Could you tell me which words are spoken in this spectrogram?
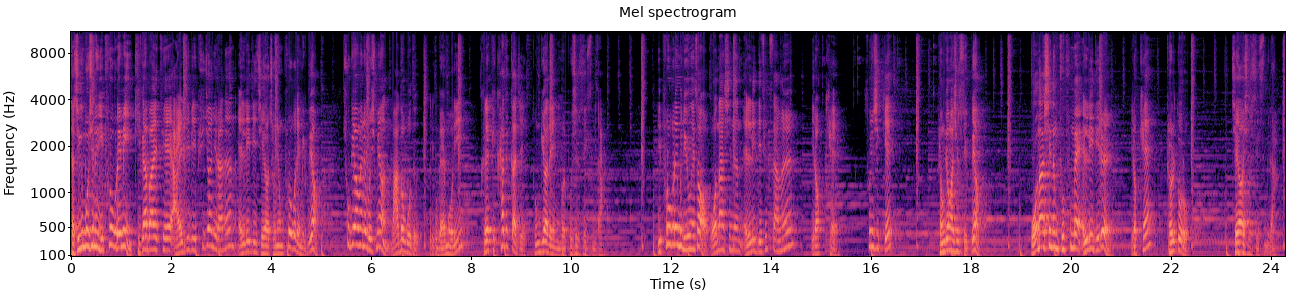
자, 지금 보시는 이 프로그램이 기가바이트의 RGB 퓨전이라는 LED 제어 전용 프로그램이고요. 초기 화면에 보시면 마더보드, 그리고 메모리, 그래픽 카드까지 동기화되어 있는 걸 보실 수 있습니다. 이 프로그램을 이용해서 원하시는 LED 색상을 이렇게 손쉽게 변경하실 수 있고요. 원하시는 부품의 LED를 이렇게 별도로 제어하실 수 있습니다.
